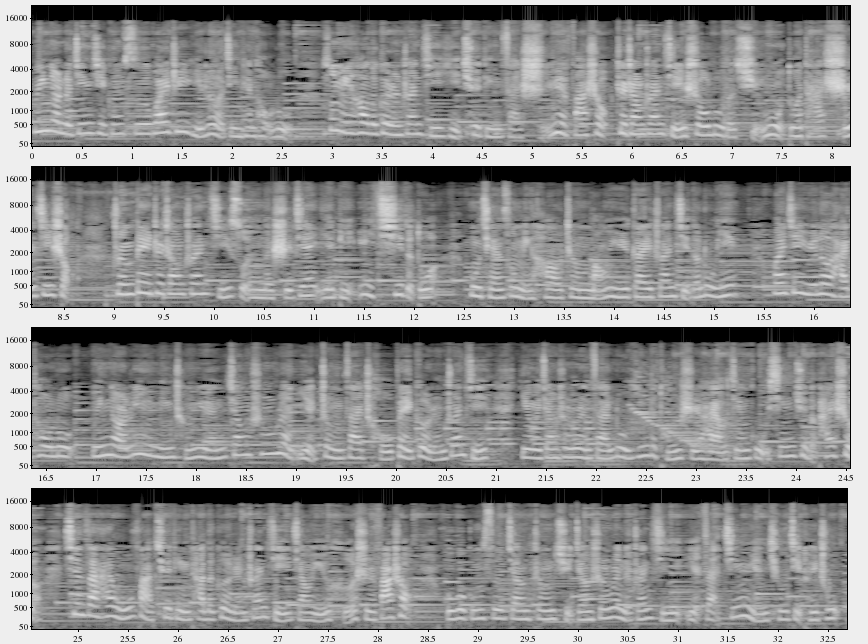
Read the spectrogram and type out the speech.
Winner 的经纪公司 YG 娱乐今天透露，苏明浩的个人专辑已确定在十月发售。这张专辑收录的曲目多达十几首，准备这张专辑所用的时间也比预期的多。目前宋敏浩正忙于该专辑的录音。YG 娱乐还透露，Winner 另一名成员姜升润也正在筹备个人专辑。因为姜升润在录音的同时还要兼顾新剧的拍摄，现在还无法确定他的个人专辑将于何时发售。不过公司将争取。姜升润的专辑也在今年秋季推出。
